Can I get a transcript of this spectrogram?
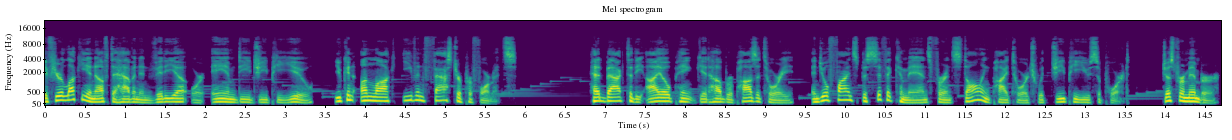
if you're lucky enough to have an NVIDIA or AMD GPU, you can unlock even faster performance. Head back to the IOPaint GitHub repository and you'll find specific commands for installing PyTorch with GPU support. Just remember,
